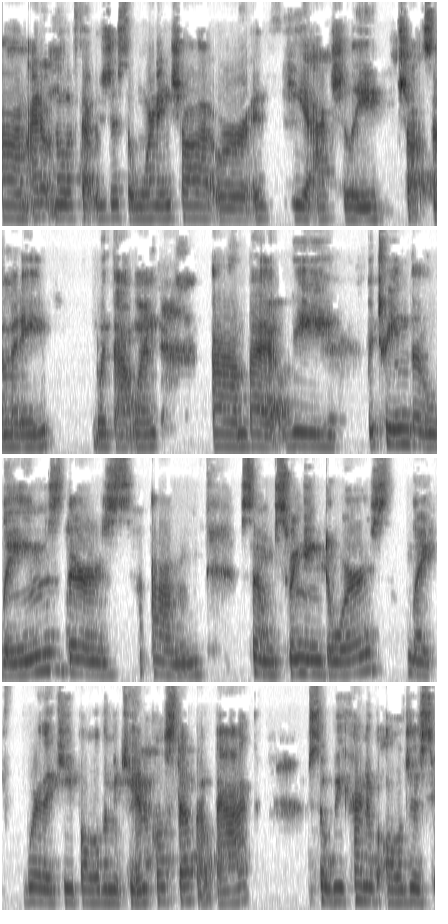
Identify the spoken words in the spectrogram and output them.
Um, I don't know if that was just a warning shot or if he actually shot somebody with that one. Um, but we between the lanes, there's um, some swinging doors, like where they keep all the mechanical stuff out back. So we kind of all just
